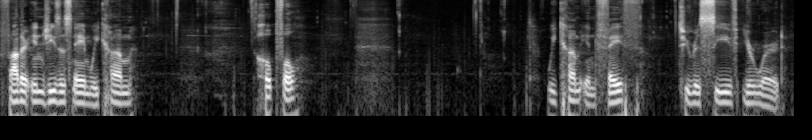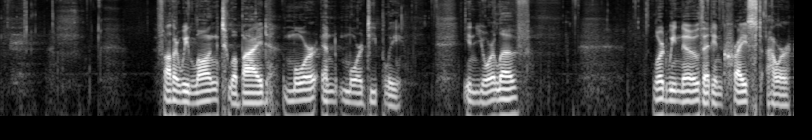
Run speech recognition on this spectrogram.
Father, in Jesus' name we come hopeful. We come in faith to receive your word. Father, we long to abide more and more deeply in your love. Lord, we know that in Christ our,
